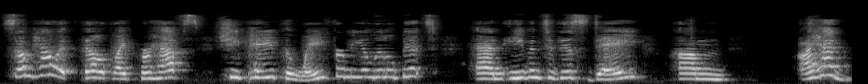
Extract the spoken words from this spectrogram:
somehow it felt like perhaps she paved the way for me a little bit. And even to this day, um, I had,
